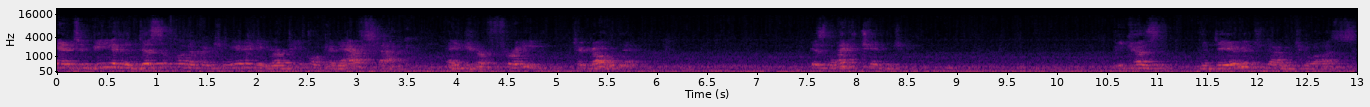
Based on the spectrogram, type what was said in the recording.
And to be in the discipline of a community where people can have that and you're free to go there is life changing. Because the damage done to us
